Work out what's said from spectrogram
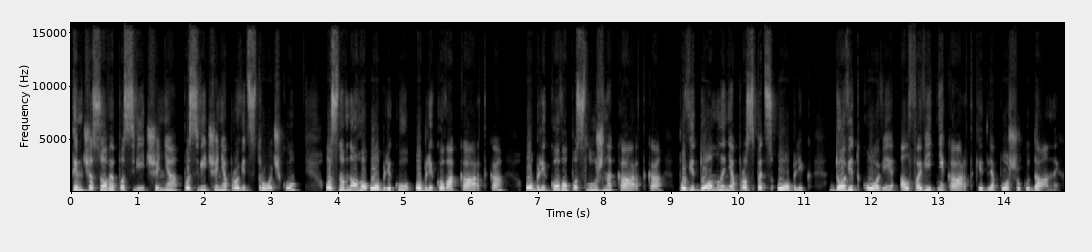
тимчасове посвідчення, посвідчення про відстрочку, основного обліку, облікова картка, обліково-послужна картка, повідомлення про спецоблік, довідкові алфавітні картки для пошуку даних.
